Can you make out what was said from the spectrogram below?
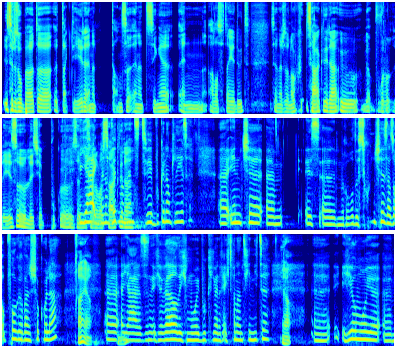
Is er zo buiten het acteren en het dansen en het zingen en alles wat je doet, zijn er zo nog zaken die dat u, ja, bijvoorbeeld lezen, lees je boeken? Zijn, ja, ik ben op dit dat- moment twee boeken aan het lezen. Eh, eentje ehm, is ehm, Rode Schoentjes, dat is de opvolger van Chocola. Ah ja, Eh, Mhm. Ja, het is een geweldig mooi boek. Ik ben er echt van aan het genieten. ja. Eh, heel mooie ehm,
